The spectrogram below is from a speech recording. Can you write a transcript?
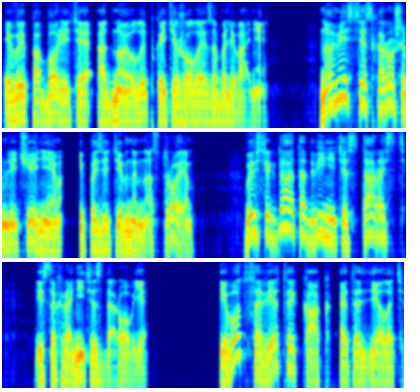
и вы поборете одной улыбкой тяжелое заболевание. Но вместе с хорошим лечением и позитивным настроем вы всегда отодвинете старость и сохраните здоровье. И вот советы, как это делать.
